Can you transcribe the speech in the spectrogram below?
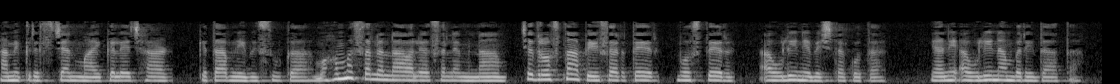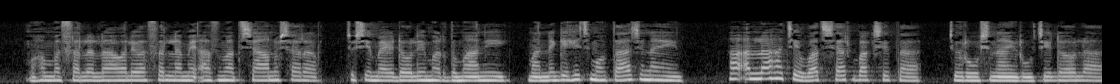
ہمیں کرسچن مائیکل ایچ ہارٹ کتاب نی بسو کا محمد صلی اللہ علیہ وسلم نام چدرستا پیسر تیر بوستر اولی نے بشتا کوتا یعنی اولی نمبری داتا۔ محمد صلی اللہ علیہ وسلم عظمت، شان و شرف، چوشی میں ڈولی مردمانی ماننے گے ہچ محتاج نہیں اللہ چے وط شرف بخشتا چو روشنائی روچے ڈولا،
